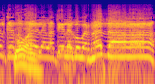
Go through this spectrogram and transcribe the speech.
El que no baila la tiene gobernada.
